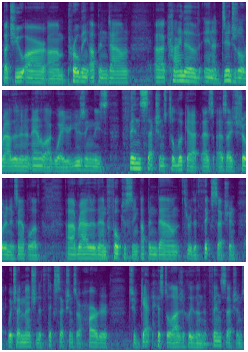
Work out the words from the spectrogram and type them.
but you are um, probing up and down uh, kind of in a digital rather than an analog way. You're using these thin sections to look at, as, as I showed an example of, uh, rather than focusing up and down through the thick section, which I mentioned the thick sections are harder to get histologically than the thin sections.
